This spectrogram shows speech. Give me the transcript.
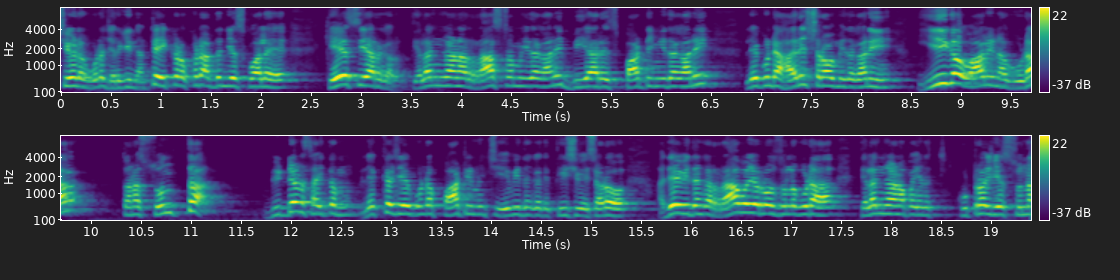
చేయడం కూడా జరిగింది. అంటే ఇక్కడ ఒక్కటే అర్థం చేసుకోవాలి కేసీఆర్ గారు తెలంగాణ రాష్ట్రం మీద కానీ బీఆర్ఎస్ పార్టీ మీద కానీ లేకుంటే హరీష్ రావు మీద కానీ ఈగ వాలినా కూడా తన సొంత బిడ్డను సైతం లెక్క చేయకుండా పార్టీ నుంచి ఏ విధంగా అయితే తీసివేశాడో అదేవిధంగా రాబోయే రోజుల్లో కూడా తెలంగాణ పైన కుట్రలు చేస్తున్న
